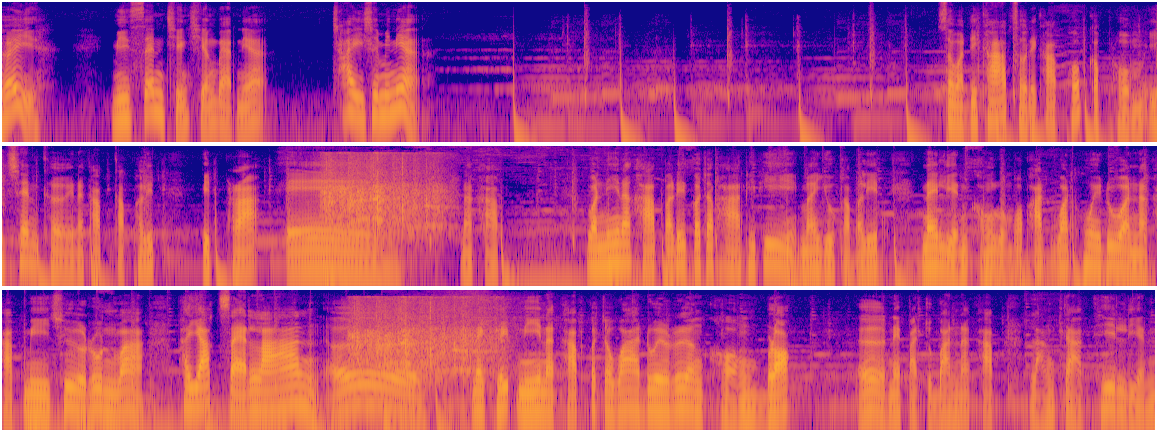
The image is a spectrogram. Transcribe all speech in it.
เฮ้ย มีเส้นเฉียงเฉียงๆแบบเนี้ย ใช่ใช่ไหมเนี่ย สวัสดีครับ สวัสดีครับ พบกับผมอีกเช่นเคยนะครับ กับผลิตปิดพระเองนะครับ วันนี้นะครับปริศก็จะพาพี่ๆมาอยู่กับปริศ ในเหรียญของหลวงพ่อพัดวัดห้วยด้วนนะครับ มีชื่อรุ่นว่าพยักแสนล้าน เออ ในคลิปนี้นะครับก็จะว่าด้วยเรื่องของบล็อก เออ ในปัจจุบันนะครับ หลังจากที่เหรียญ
